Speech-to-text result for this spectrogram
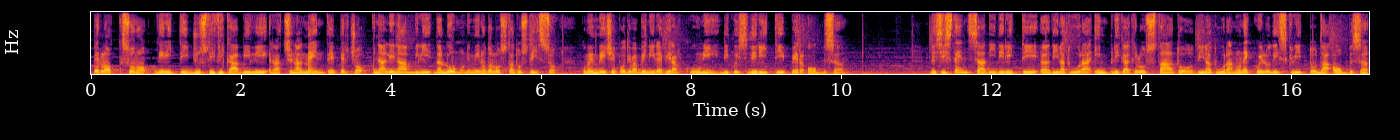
Per Locke sono diritti giustificabili razionalmente e perciò inalienabili dall'uomo, nemmeno dallo Stato stesso, come invece poteva avvenire per alcuni di questi diritti per Hobbes. L'esistenza di diritti eh, di natura implica che lo stato di natura non è quello descritto da Hobbes,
